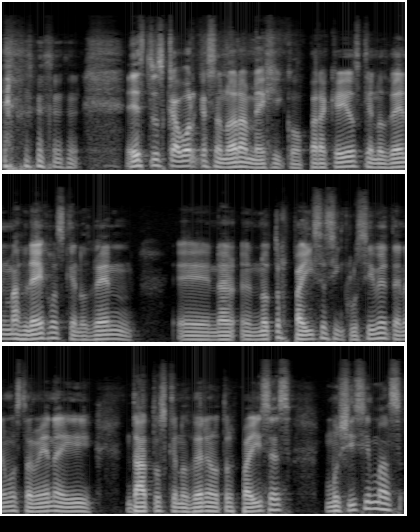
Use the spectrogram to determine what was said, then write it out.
Esto es Caborca, Sonora, México. Para aquellos que nos ven más lejos, que nos ven en, otros países, inclusive tenemos también ahí datos que nos ven en otros países. Muchísimas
